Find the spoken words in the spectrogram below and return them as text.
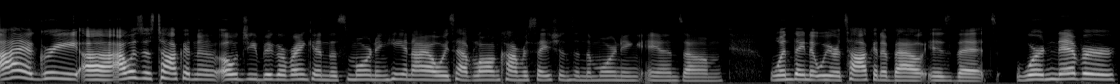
I agree. Uh, I was just talking to OG Bigga Rankin this morning. He and I always have long conversations in the morning, and um, one thing that we were talking about is that we're never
